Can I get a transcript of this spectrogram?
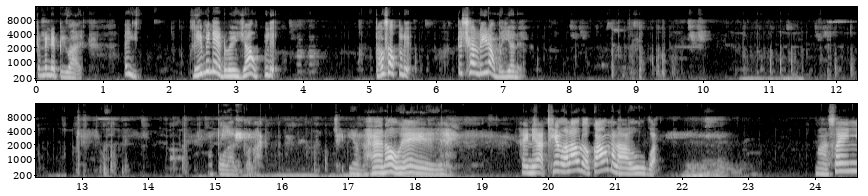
1မိနစ်ပြီးသွားတယ်အဲ့4မိနစ်အတွင်းရောက်ကလစ်တောက်လျှောက်ကလစ်တစ်ချက်လေးတောင်မရက်နဲ့ပေါ်လာပြီပေါ်လာချိန်ရမဟန်တော့ဟဲ့ဟိုင်နေကထင်သလောက်တော့ကောင်းမလားဘူးကွငါဆိုင်ည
